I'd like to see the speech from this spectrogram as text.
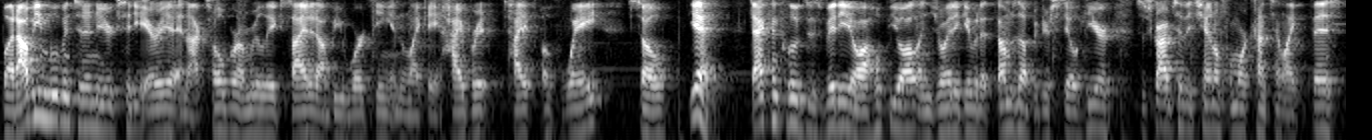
But I'll be moving to the New York City area in October. I'm really excited. I'll be working in like a hybrid type of way. So yeah, that concludes this video. I hope you all enjoyed it. Give it a thumbs up if you're still here. Subscribe to the channel for more content like this.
